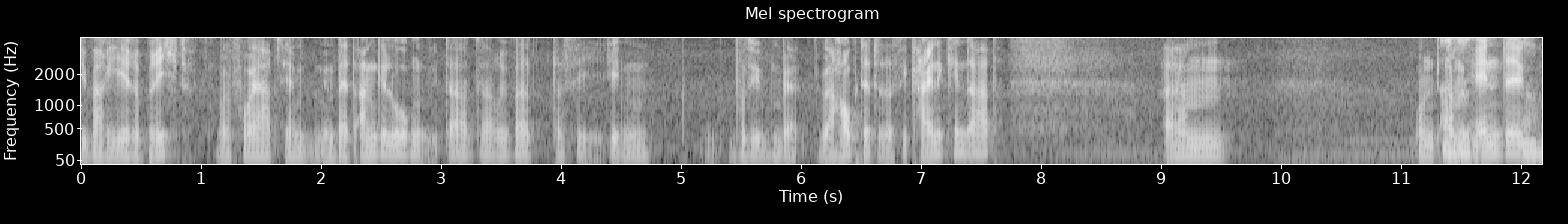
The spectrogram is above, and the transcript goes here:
die Barriere bricht, weil vorher hat sie im, im Bett angelogen da, darüber, dass sie eben, wo sie behauptete, dass sie keine Kinder hat. Ähm, und also am Ende ja.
